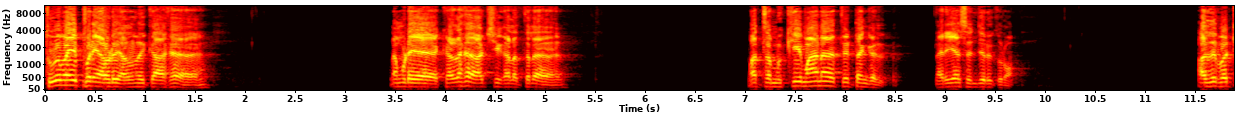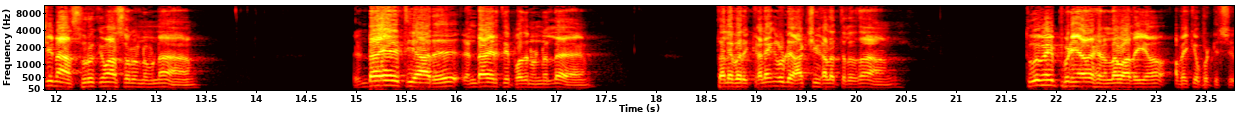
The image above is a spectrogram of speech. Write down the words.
தூய்மை பணியாளருடைய நலனுக்காக நம்முடைய கழக ஆட்சி காலத்தில் மற்ற முக்கியமான திட்டங்கள் நிறைய செஞ்சிருக்கிறோம். அது பற்றி நான் சுருக்கமாக சொல்லணும்னா ரெண்டாயிரத்தி ஆறு ரெண்டாயிரத்தி பதினொன்னுல தலைவர் கலைஞருடைய ஆட்சி காலத்தில் தான் தூய்மை பணியாளர்கள் நலவாதையம் அமைக்கப்பட்டுச்சு.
